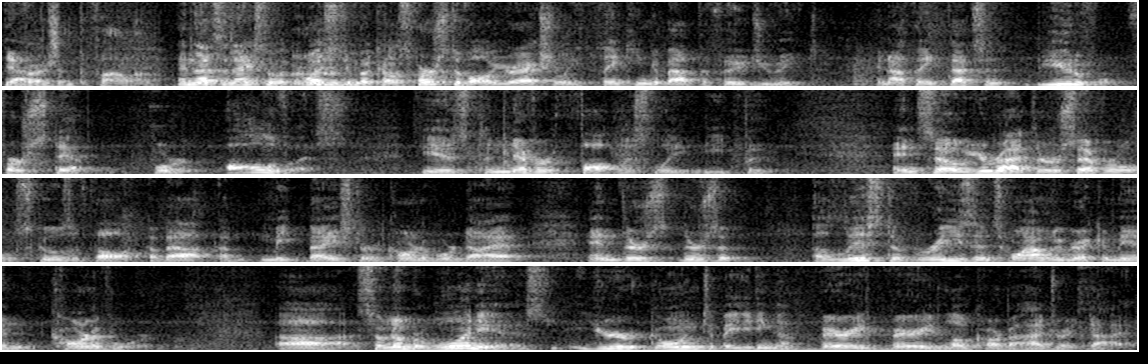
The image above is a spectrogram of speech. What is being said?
yeah. version to follow. And that's an excellent question because first of all, you're actually thinking about the food you eat, and I think that's a beautiful first step for all of us is to never thoughtlessly eat food. And so you're right, there are several schools of thought about a meat based or a carnivore diet. And there's, there's a, a list of reasons why we recommend carnivore. Uh, so, number one is you're going to be eating a very, very low carbohydrate diet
